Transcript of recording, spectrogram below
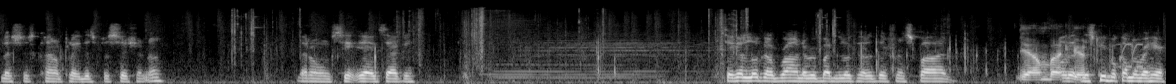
let's just kind of play this position, huh? That don't seem. Yeah, exactly. Take a look around. Everybody look at a different spot. yeah, I'm back Oh, here. there's people coming right here.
